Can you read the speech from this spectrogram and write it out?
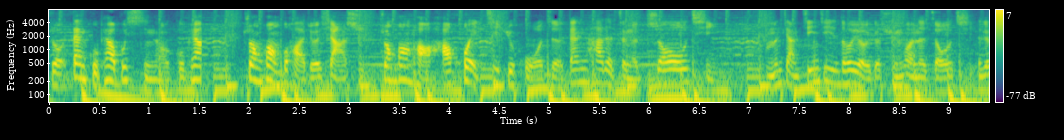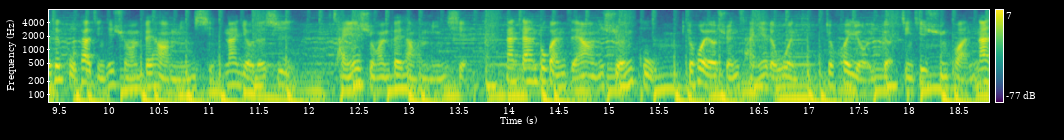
说，但股票不行哦，股票状况不好就会下市，状况好它会继续活着，但是它的整个周期，我们讲经济都有一个循环的周期，有些股票景气循环非常的明显，那有的是产业循环非常的明显。那但不管怎样，你选股就会有选产业的问题，就会有一个景气循环。那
